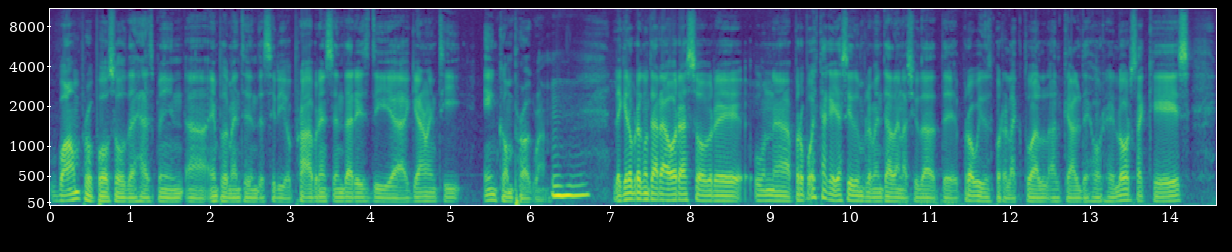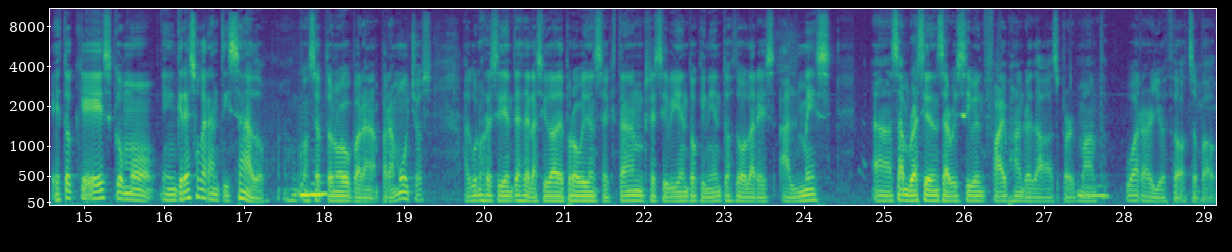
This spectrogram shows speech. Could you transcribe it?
one proposal that has been uh, implemented in the city of Providence, and that is the uh, guarantee Income Program. Le quiero preguntar ahora sobre una propuesta que ya ha sido implementada en la ciudad de Providence por el actual alcalde Jorge Lorza, que es esto que es como ingreso garantizado, es un concepto nuevo para, para muchos. Algunos residentes de la ciudad de Providence están recibiendo 500 dólares al mes Uh, some residents are receiving $500 per month. Mm-hmm. What are your thoughts about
